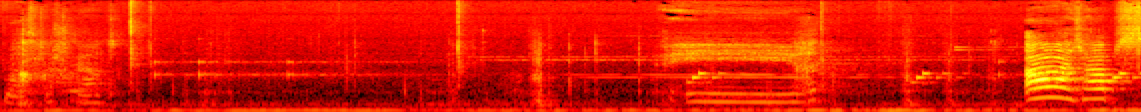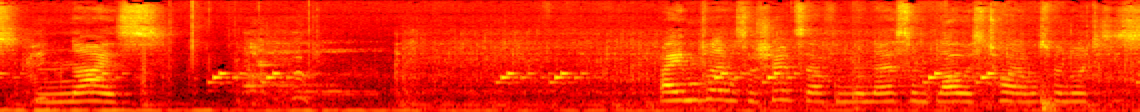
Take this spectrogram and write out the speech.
Meisterschwert. Ey. Ah, ich hab's. Nice. Weil ich muss einfach so Schild surfen und da ist so ein blaues Tor, da muss man durch. Das ist,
